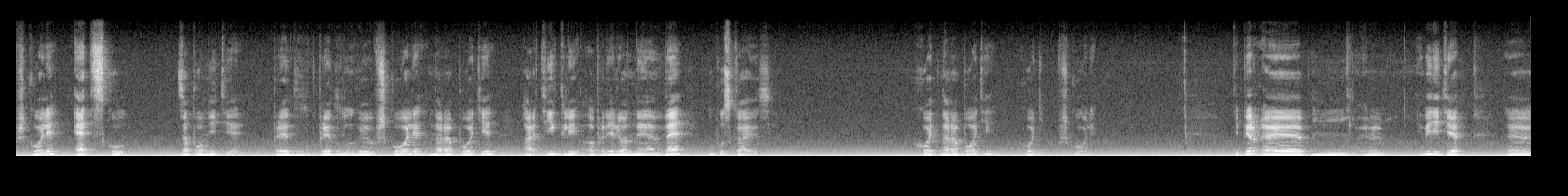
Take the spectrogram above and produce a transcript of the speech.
в школе, at school. Запомните, пред, пред, в школе, на работе артикли, определенные the, упускаются. Хоть на работе, хоть в школе. Теперь, э, э, видите, э,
